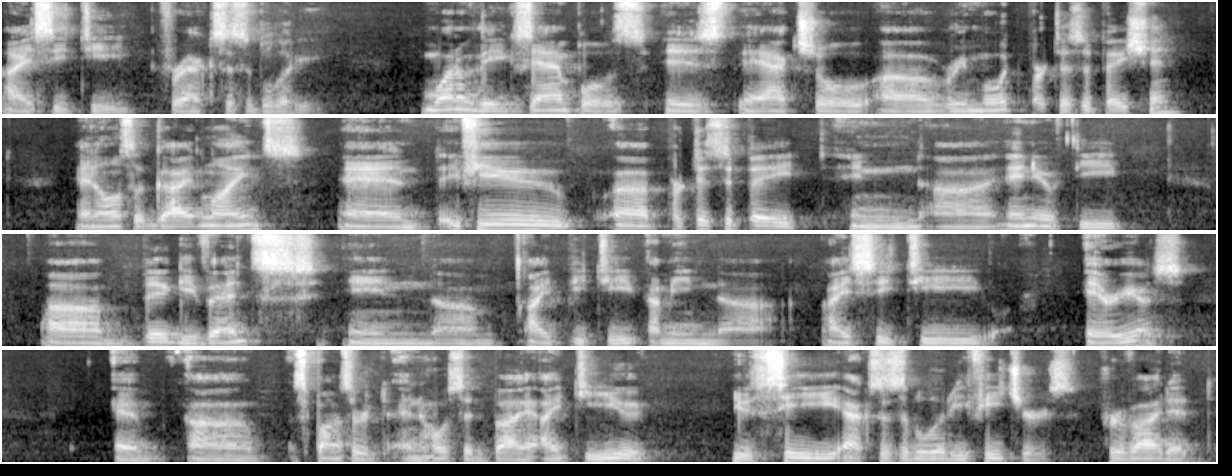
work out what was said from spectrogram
ICT for accessibility. One of the examples is the actual uh, remote participation and also guidelines. And if you uh, participate in uh, any of the uh, big events in um, IPT, I mean uh, ICT areas, and, uh, sponsored and hosted by ITU, you see accessibility features provided.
